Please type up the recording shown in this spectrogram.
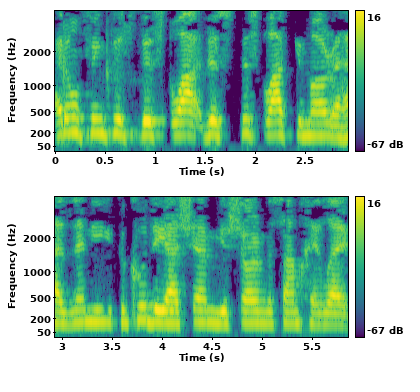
I don't think this this block this this block Gemara has any Kukudi Hashem Yeshor Mesamche Lev.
